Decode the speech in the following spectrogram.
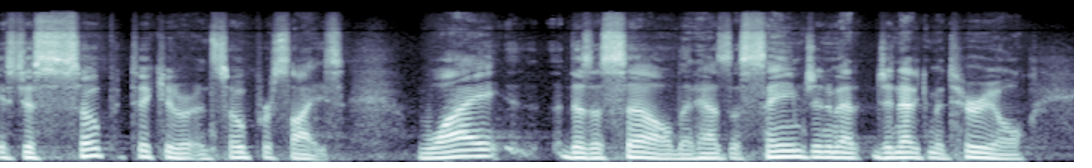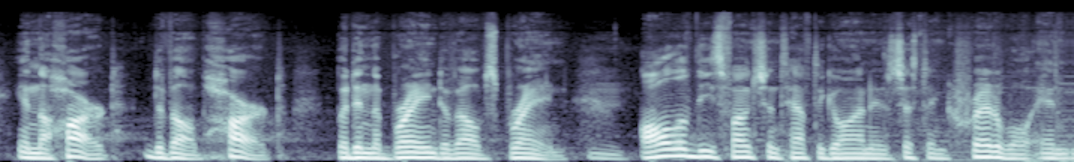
is just so particular and so precise. Why does a cell that has the same genetic material in the heart develop heart, but in the brain develops brain? Mm. All of these functions have to go on, and it's just incredible. And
